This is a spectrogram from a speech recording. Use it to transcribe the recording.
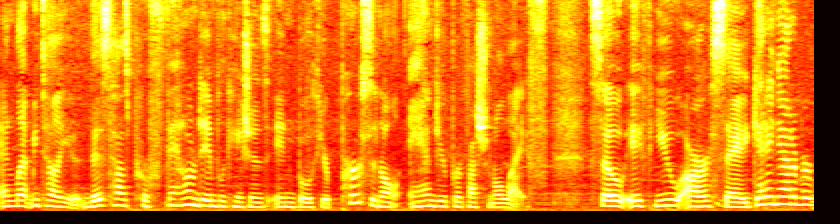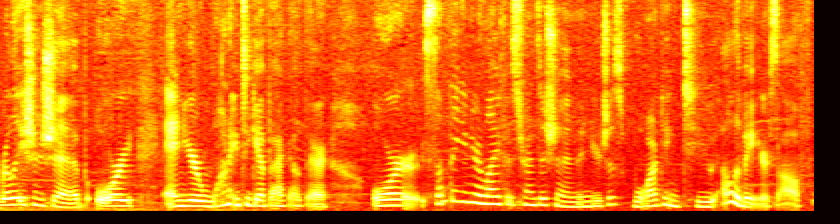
And let me tell you, this has profound implications in both your personal and your professional life. So if you are say getting out of a relationship or and you're wanting to get back out there or something in your life is transitioned and you're just wanting to elevate yourself,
